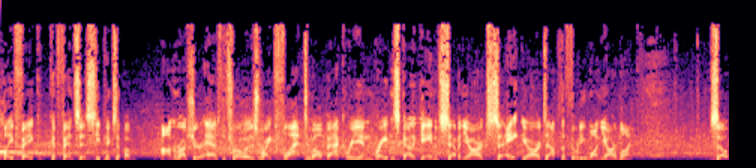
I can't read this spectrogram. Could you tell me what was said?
Play fake Kafentzis. He picks up a on rusher as the throw is right flat to El Bakri, and Braden's got a gain of seven yards, to eight yards out to the 31 yard line. So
